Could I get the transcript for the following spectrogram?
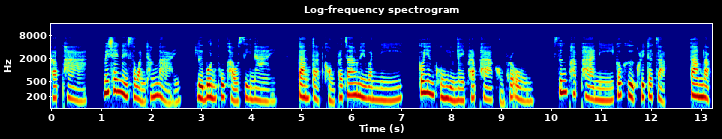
พระพา ไม่ใช่ในสวรรค์ทั้งหลาย หรือบนภูเขาซีนาย การตรัสของพระเจ้าในวันนี้ ก็ยังคงอยู่ในพระพาของพระองค์ ซึ่งพระพานี้ก็คือคริสตจักร ตามหลัก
